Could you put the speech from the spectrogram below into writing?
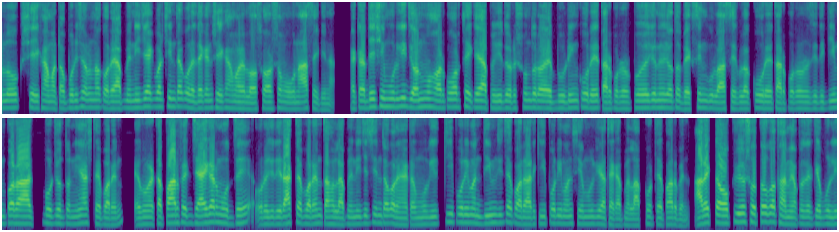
লোক, সেই খামারটা পরিচালনা করে, আপনি নিজে একবার চিন্তা করে দেখেন সেই খামারে লস হওয়ার সম্ভাবনা আছে কিনা। একটা দেশি মুরগি জন্ম হওয়ার পর থেকে আপনি যদি ওরা সুন্দরভাবে ব্রুডিং করে, তারপর ওর প্রয়োজনীয় যত ভ্যাকসিনগুলো আছে এগুলো করে, তারপর ওর যদি ডিম পাড়া আগ পর্যন্ত নিয়ে আসতে পারেন এবং একটা পারফেক্ট জায়গার মধ্যে ওরা যদি রাখতে পারেন, তাহলে আপনি নিজে চিন্তা করেন একটা মুরগি কি পরিমাণ ডিম দিতে পারে আর কি পরিমাণ সেই মুরগিরা থেকে আপনি লাভ করতে পারবেন। আরেকটা অপ্রিয় সত্য কথা আমি আপনাদেরকে বলি,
